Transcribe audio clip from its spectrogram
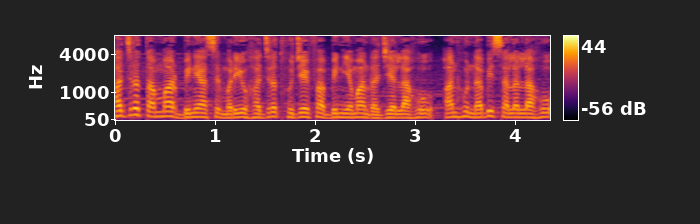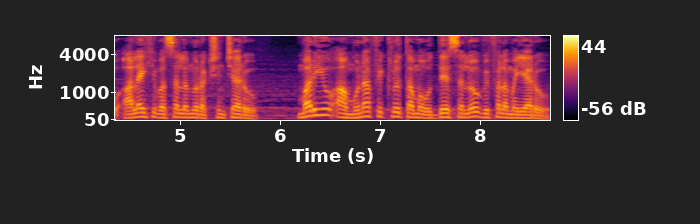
హజ్రత్ అమ్మార్ బిన్ యాసిర్ మరియు హజ్రత్ హుజైఫా బిన్ యమాన్ రజియల్లాహు అన్హు నబీ సల్లల్లాహు అలైహి వసల్లంను రక్షించారు. మరియు ఆ మునాఫిక్లు తమ ఉద్దేశంలో విఫలమయ్యారు.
